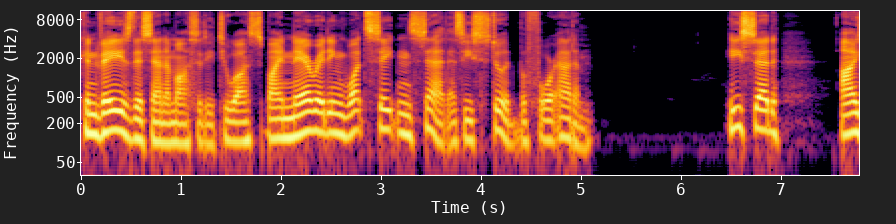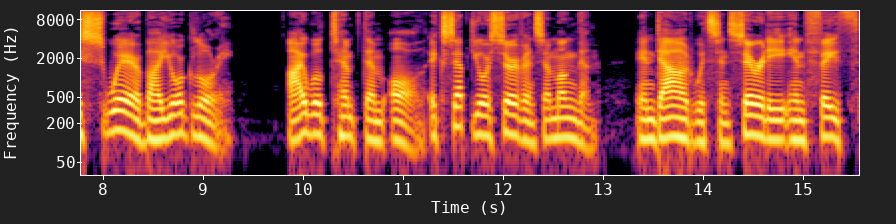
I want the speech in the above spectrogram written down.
conveys this animosity to us by narrating what Satan said as he stood before Adam. He said, I swear by your glory, I will tempt them all, except your servants among them endowed with sincerity in faith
